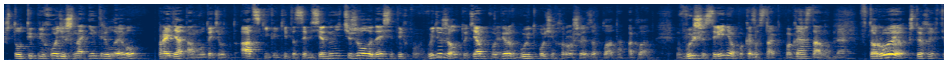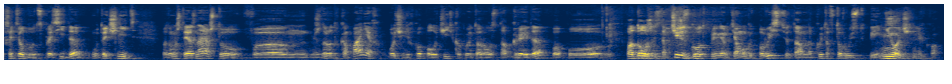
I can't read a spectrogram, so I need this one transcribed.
Что ты приходишь на entry level, пройдя там вот эти вот адские какие-то собеседования тяжелые, да, если ты их выдержал, то у тебя, во-первых, будет очень хорошая зарплата, оклад. Выше среднего по, Казахстан, по Казахстану. Да, да. Второе, что я хотел бы вот спросить, да, уточнить, Потому что я знаю, что в международных компаниях очень легко получить какой-то рост апгрейда по, по, по должности. Там, через год, например, тебя могут повысить там, на какую-то вторую ступень. Не очень легко.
